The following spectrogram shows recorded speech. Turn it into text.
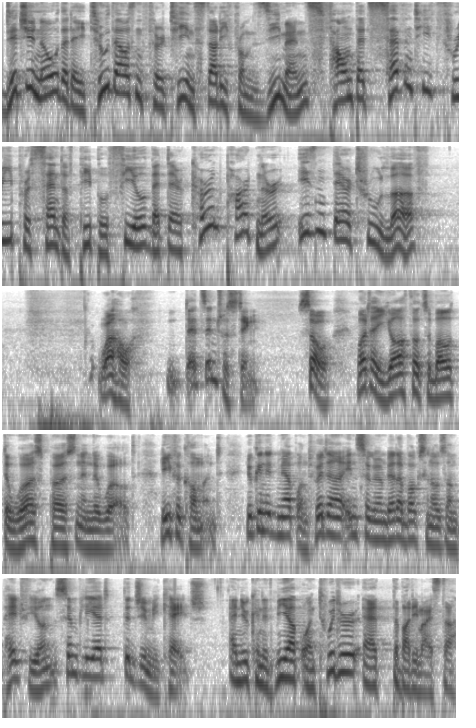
Did you know that a 2013 study from Siemens found that 73% of people feel that their current partner isn't their true love? Wow, that's interesting. So, what are your thoughts about the worst person in the world? Leave a comment. You can hit me up on Twitter, Instagram, Letterboxd, and also on Patreon, simply at the Jimmy Cage. And you can hit me up on Twitter at the Bodymeister.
